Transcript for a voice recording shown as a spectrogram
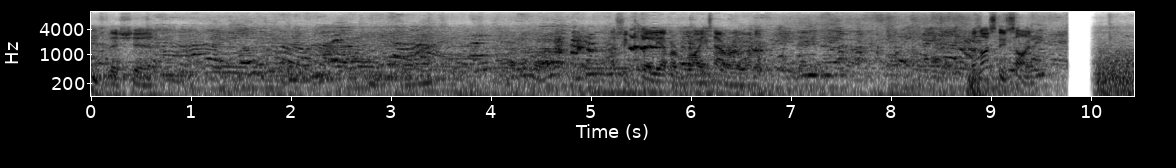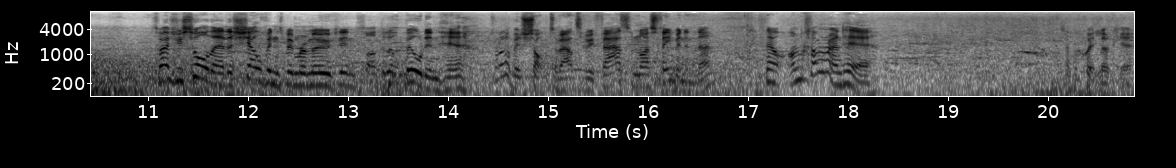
This year. That should clearly have a right arrow on it. But nice new sign. So as you saw there, the shelving's been removed inside the little building here. I'm a little bit shocked about, to be fair. Some nice theming in there. Now, I'm coming around here. Let's have a quick look here.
